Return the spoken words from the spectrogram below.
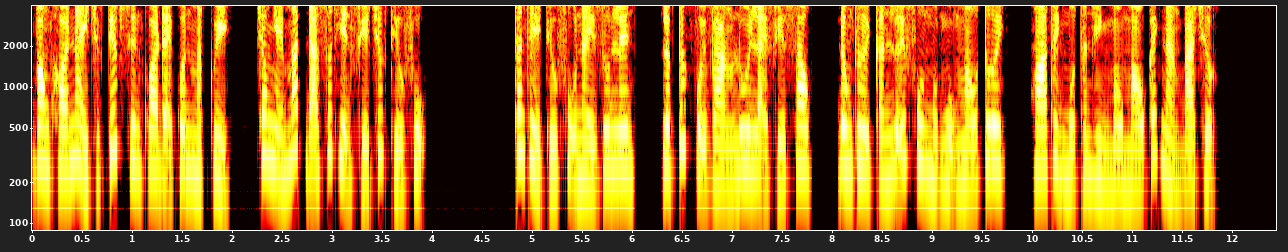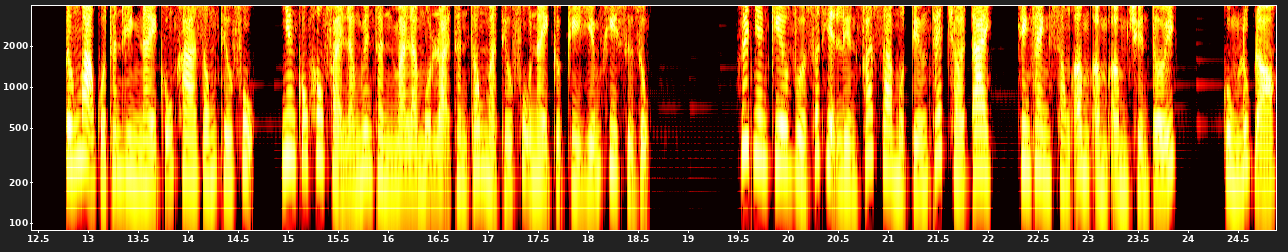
Vòng khói này trực tiếp xuyên qua đại quân mặt quỷ, trong nháy mắt đã xuất hiện phía trước thiếu phụ. Thân thể thiếu phụ này run lên, lập tức vội vàng lui lại phía sau, đồng thời cắn lưỡi phun một ngụm máu tươi, hóa thành một thân hình màu máu cách nàng ba trượng. Tướng mạo của thân hình này cũng khá giống thiếu phụ, nhưng cũng không phải là nguyên thần mà là một loại thần thông mà thiếu phụ này cực kỳ hiếm khi sử dụng. Huyết nhân kia vừa xuất hiện liền phát ra một tiếng thét chói tai, hình thành sóng âm ầm ầm truyền tới. Cùng lúc đó,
